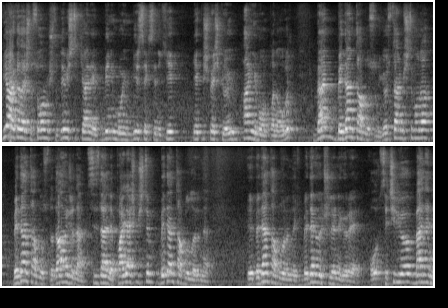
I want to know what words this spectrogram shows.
Bir arkadaş da sormuştu. Demiştik ki hani benim boyum 1.82, 75 kiloyum. Hangi mont bana olur? Ben beden tablosunu göstermiştim ona. Beden tablosu da daha önceden sizlerle paylaşmıştım. Beden tablolarını e, beden tablolarındaki beden ölçülerine göre o seçiliyor. Ben hani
